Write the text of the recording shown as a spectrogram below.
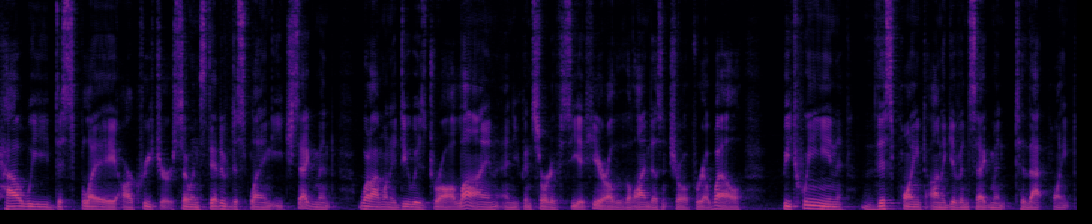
how we display our creatures. So instead of displaying each segment, what I want to do is draw a line, and you can sort of see it here, although the line doesn't show up real well, between this point on a given segment to that point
